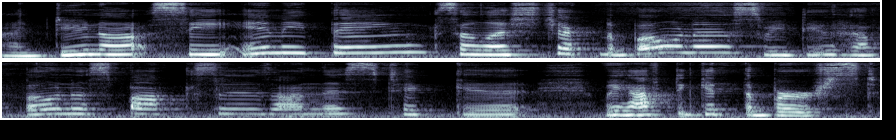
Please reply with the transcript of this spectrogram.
I do not see anything, so let's check the bonus. We do have bonus boxes on this ticket. We have to get the burst.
